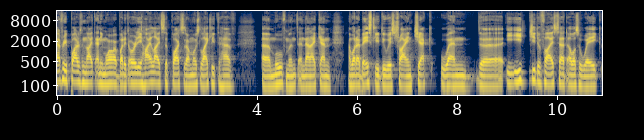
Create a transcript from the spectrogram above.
every part of the night anymore, but it already highlights the parts that are most likely to have uh, movement. And then I can, and what I basically do is try and check when the EEG device said I was awake.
